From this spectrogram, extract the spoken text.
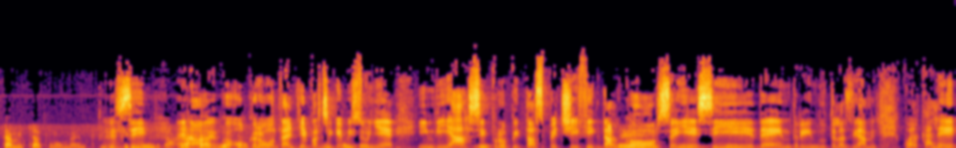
che ha iniziato un momento di Eh, Sì, eh no, ecco, o crota anche perché bisogna inviarsi Sì. proprio da specific dal Sì, corso sì, e essi sì, dentro sì, in tutte le dinamiche. Qual è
